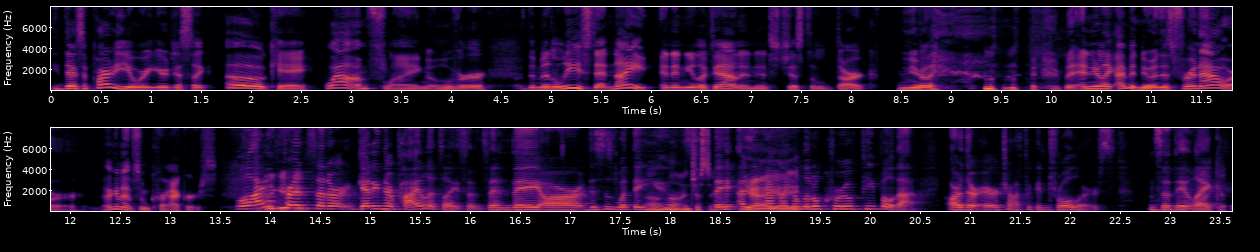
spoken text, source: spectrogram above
there's a part of you where you're just like, okay, wow, I'm flying over the Middle East at night. And then you look down and it's just a little dark. And you're like, and you're like, I've been doing this for an hour. I'm gonna have some crackers. Well, I have Like, it- friends that are getting their pilot's license, and they are. This is what they Oh, use. interesting. They and Yeah, they have yeah, like yeah. a little crew of people that are their air traffic controllers, and so they like like,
